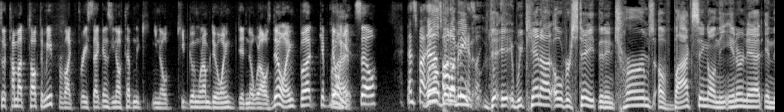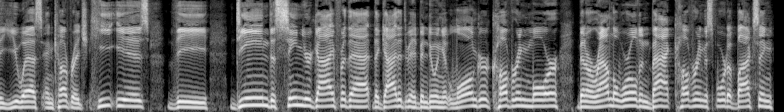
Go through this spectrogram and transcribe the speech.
took time out to talk to me for like three seconds. You know, telling me you know keep doing what I'm doing. Didn't know what I was doing, but kept doing right. it. So that's fine. Well, that's but I mean, the, we cannot overstate that in terms of boxing on the internet in the U.S. and coverage, he is the dean, the senior guy for that, the guy that had been doing it longer, covering more, been around the world and back, covering the sport of boxing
